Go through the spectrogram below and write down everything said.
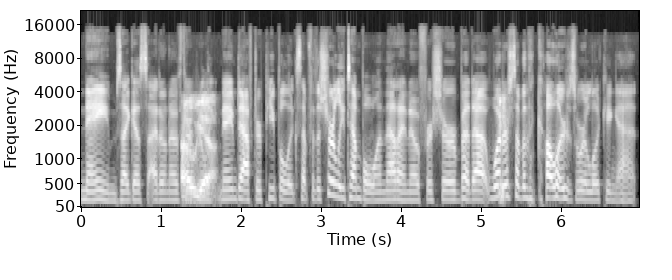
names. I guess I don't know if they're Oh, really yeah. named after people, except for the Shirley Temple one. That I know for sure. But uh, what are some of the colors we're looking at?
